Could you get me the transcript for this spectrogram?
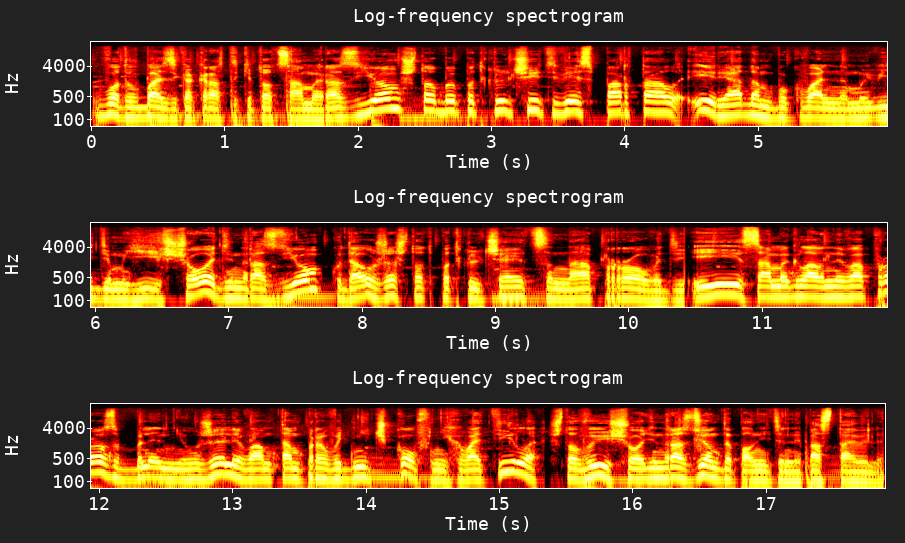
Вот в базе как раз таки тот самый разъем, чтобы подключить весь портал. И рядом буквально мы видим еще один разъем, куда уже что-то подключается на проводе. И самый главный вопрос, блин, неужели вам там проводничков не хватило, что вы еще один разъем дополнительный поставили?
